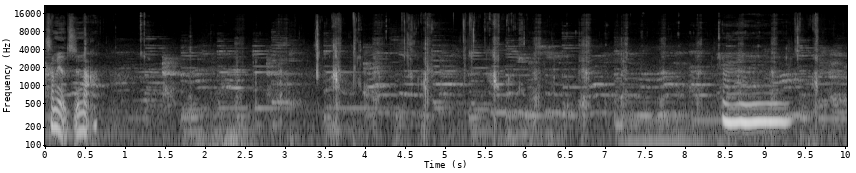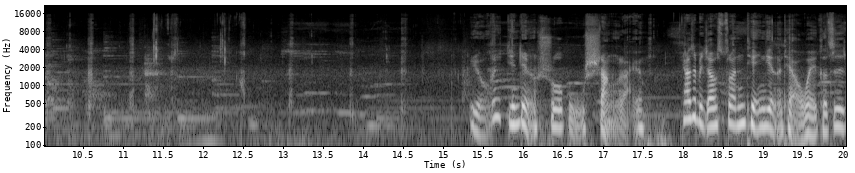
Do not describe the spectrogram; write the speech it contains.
上面有芝麻。嗯，有一点点说不上来，它是比较酸甜一点的调味，可是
